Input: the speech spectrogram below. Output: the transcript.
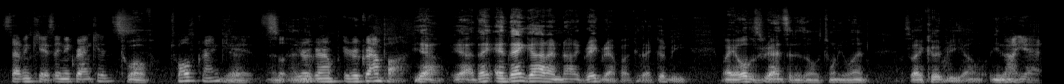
Seven kids. Any grandkids? Twelve. Twelve grandkids. so and- and you're a grand you're a grandpa. Yeah, yeah. Thank, and thank God I'm not a great grandpa because I could be. My oldest grandson is almost 21, so I could be. Um, you know, Not yet.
